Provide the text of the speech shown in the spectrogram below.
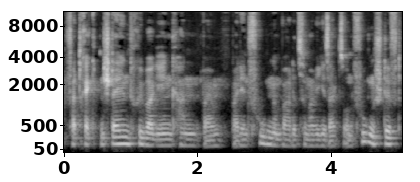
verdreckten Stellen drüber gehen kann. Beim, bei den Fugen im Badezimmer, wie gesagt, so ein Fugenstift.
